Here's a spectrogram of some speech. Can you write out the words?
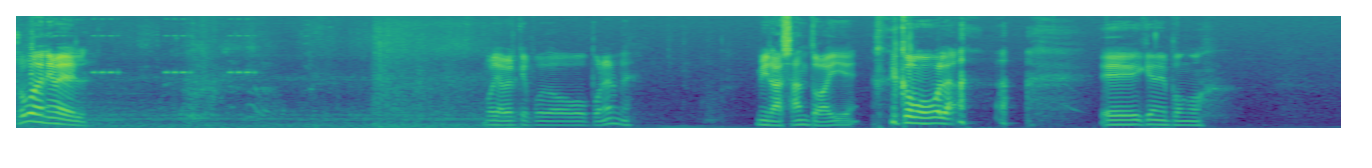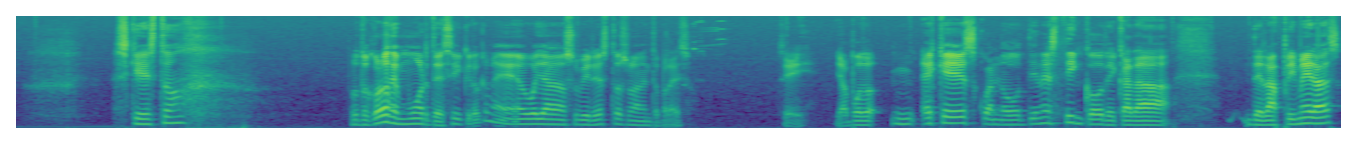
Subo de nivel. Voy a ver qué puedo ponerme. Mira, santo ahí, ¿eh? Como bola. eh, ¿Qué me pongo? Es que esto... Protocolo de muerte, sí, creo que me voy a subir esto solamente para eso. Sí, ya puedo... Mm, Es que es cuando tienes 5 de cada... De las primeras,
